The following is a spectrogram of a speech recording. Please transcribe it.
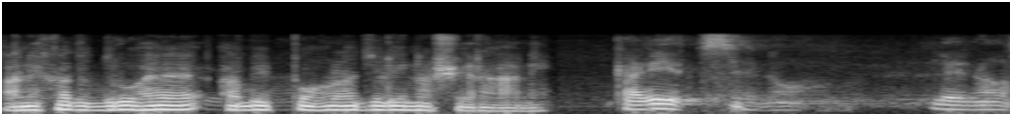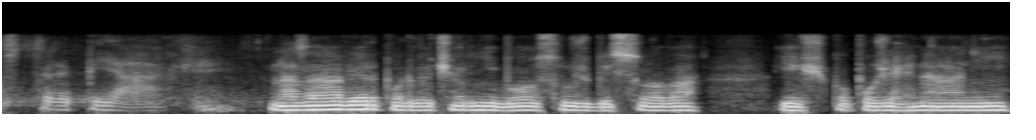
a nechat druhé, aby pohladili naše rány. Piaghe. Na závěr podvečerní bohoslužby slova, již po požehnání,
